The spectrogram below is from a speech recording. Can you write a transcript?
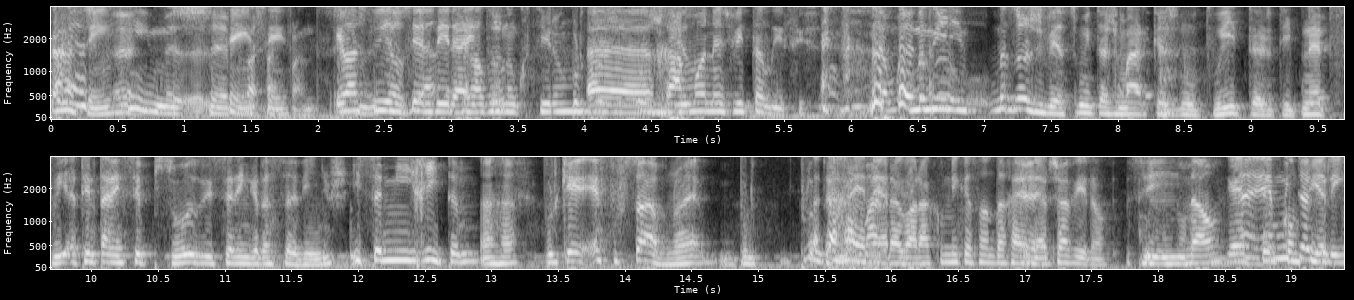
Ah, sim. Sim, mas. Uh, eh, sim, sim. pronto. Eu acho que devias Se ter eles, a certa direito não curtiram. Porque Ah, hoje- Ramonas vitalícios. Não, mas, mas hoje vê-se muitas marcas no Twitter, tipo Netflix, a tentarem ser pessoas e serem engraçadinhos. Isso a mim irrita-me. Aham. Porque é forçado, não é? Porque, pronto, é A uma Ryanair agora, a comunicação da Ryanair, É. já viram? Sim. Não? É, sempre com muito piadinhas,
